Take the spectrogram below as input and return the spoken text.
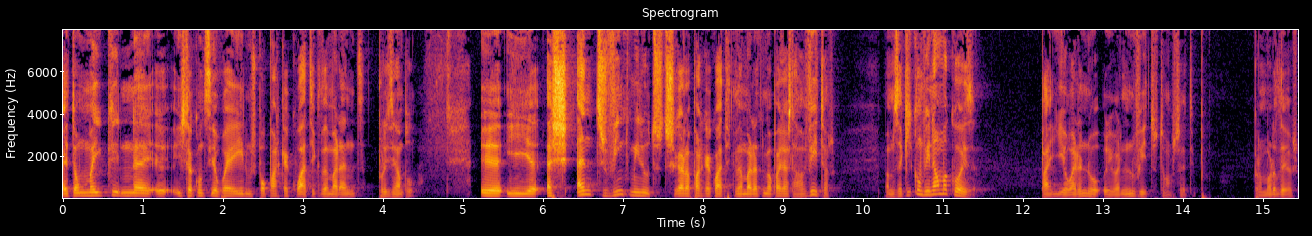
Então, meio que na, uh, isto acontecia bem, irmos para o parque aquático da Amarante, por exemplo. Uh, e as, antes 20 minutos de chegar ao parque aquático da Amarante, meu pai já estava, Vitor, vamos aqui combinar uma coisa. E eu era, no, eu era novito, a perceber? Tipo, por amor de Deus.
